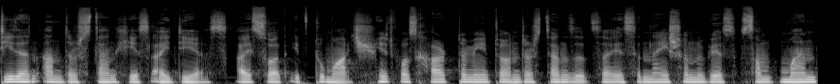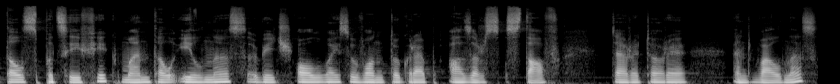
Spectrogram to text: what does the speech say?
didn't understand his ideas. I thought it too much. It was hard to me to understand that there is a nation with some mental specific mental illness which always want to grab others' stuff, territory, and wellness.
